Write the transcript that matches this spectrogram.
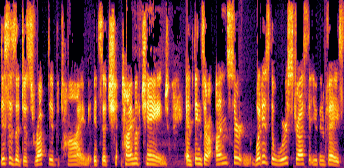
this is a disruptive time. It's a ch- time of change and things are uncertain. What is the worst stress that you can face?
